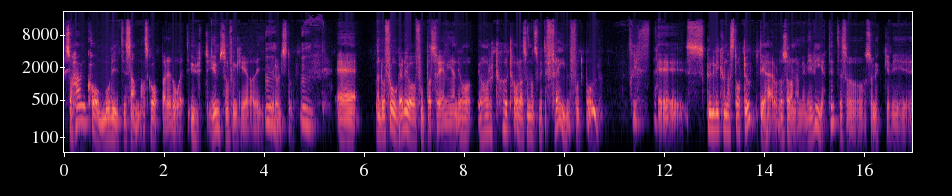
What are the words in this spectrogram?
Så han kom och vi tillsammans skapade då ett utegym som fungerar i, mm. i rullstol. Mm. Eh, men då frågade jag fotbollsföreningen, jag, jag har hört talas om något som heter framefotboll. Eh, skulle vi kunna starta upp det här? Och då sa de, men vi vet inte så, så mycket. Vi,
